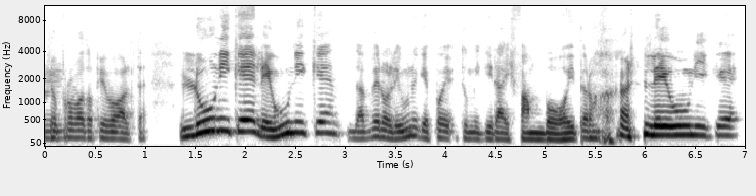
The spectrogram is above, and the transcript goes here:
Ci ho Mm. provato più volte. L'uniche, le uniche, davvero le uniche, poi tu mi dirai fanboy, però le uniche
